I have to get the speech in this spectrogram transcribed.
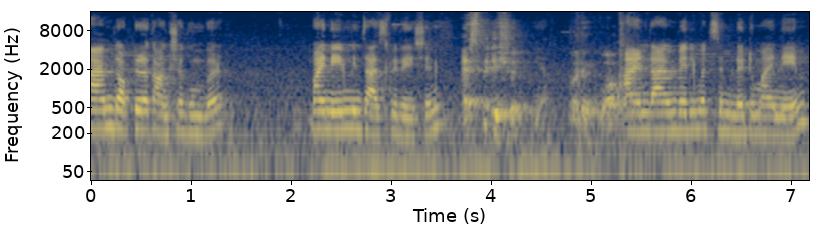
I am Dr. Akanksha Gumbar. My name means aspiration. Aspiration? Yeah. Wow. And I am very much similar to my name.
